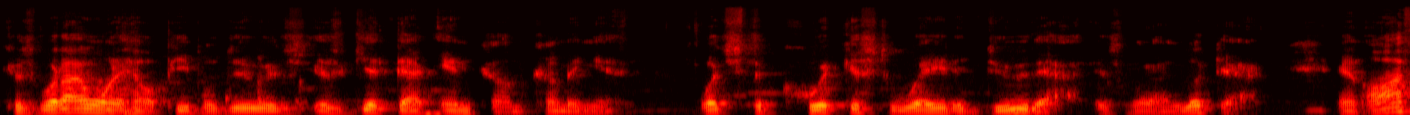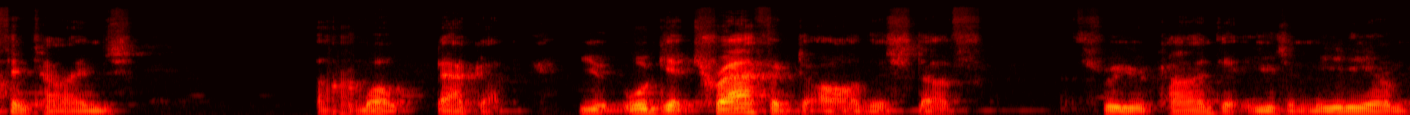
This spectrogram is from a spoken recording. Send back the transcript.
Because what I want to help people do is, is get that income coming in. What's the quickest way to do that is what I look at. And oftentimes, um, well, back up. You will get traffic to all this stuff through your content using Medium,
